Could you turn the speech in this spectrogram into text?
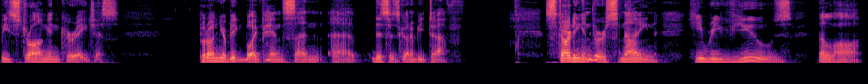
Be strong and courageous. Put on your big boy pants, son. Uh, this is going to be tough. Starting in verse 9, he reviews the law.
